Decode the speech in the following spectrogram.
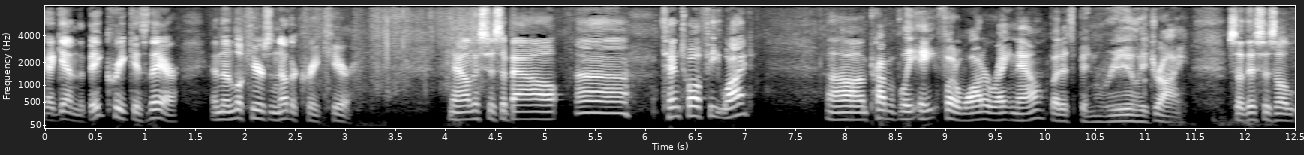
Again, the big creek is there, and then look, here's another creek here. Now this is about uh, 10, 12 feet wide. Uh, probably eight foot of water right now, but it's been really dry. So this is going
